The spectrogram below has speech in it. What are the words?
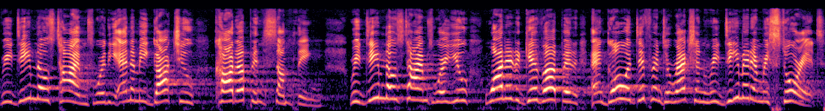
Redeem those times where the enemy got you caught up in something. Redeem those times where you wanted to give up and, and go a different direction. Redeem it and restore it.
